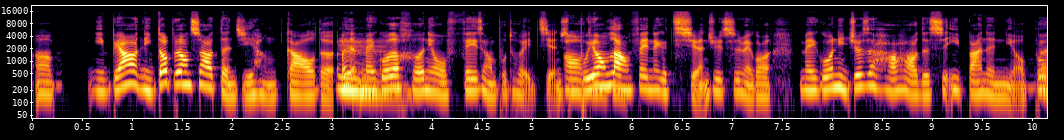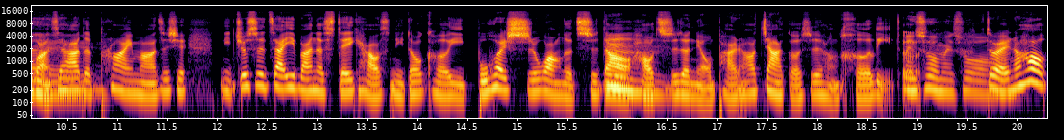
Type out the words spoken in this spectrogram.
呃。你不要，你都不用吃到等级很高的，而且美国的和牛我非常不推荐，就不用浪费那个钱去吃美国。美国你就是好好的吃一般的牛，不管是它的 Prime 啊这些，你就是在一般的 Steakhouse 你都可以不会失望的吃到好吃的牛排，然后价格是很合理的。没错，没错。对，然后。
